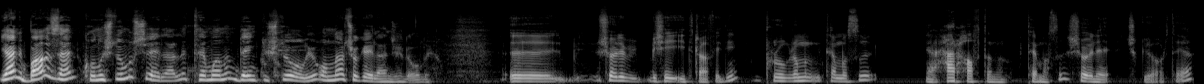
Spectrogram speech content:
Yani bazen konuştuğumuz şeylerle temanın denk düştüğü oluyor. Onlar çok eğlenceli oluyor. Ee, şöyle bir, bir şey itiraf edeyim. Programın teması yani her haftanın teması şöyle çıkıyor ortaya.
